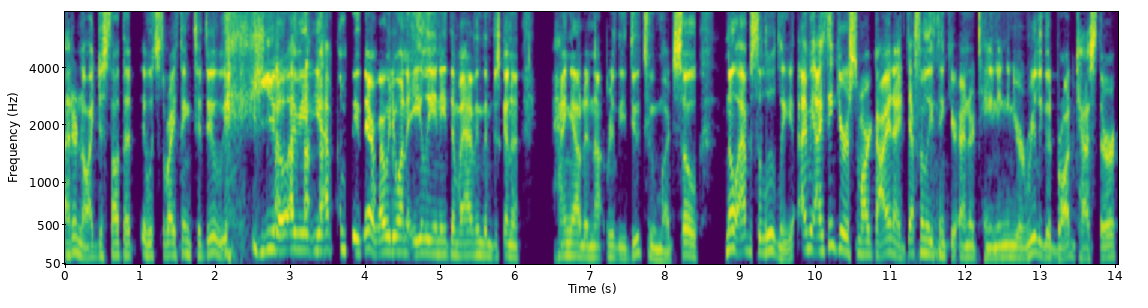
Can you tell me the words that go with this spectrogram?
I don't know, I just thought that it was the right thing to do. you know, I mean, you have somebody there. Why would you want to alienate them by having them just kind of hang out and not really do too much? So, no, absolutely. I mean, I think you're a smart guy and I definitely think you're entertaining and you're a really good broadcaster.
